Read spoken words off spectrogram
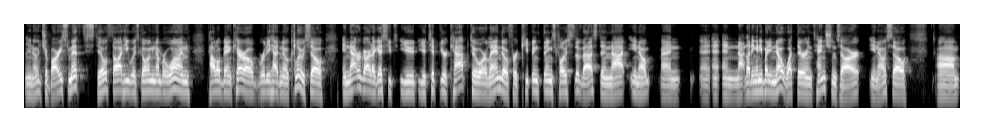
you know, Jabari Smith still thought he was going number one. Paolo Banchero really had no clue. So, in that regard, I guess you you you tip your cap to Orlando for keeping things close to the vest and not, you know, and and, and not letting anybody know what their intentions are. You know, so um,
